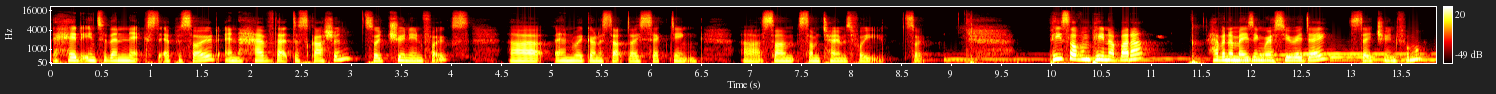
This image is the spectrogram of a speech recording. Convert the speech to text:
head into the next episode and have that discussion. So tune in, folks, uh, and we're going to start dissecting uh, some some terms for you. So, peace, love, and peanut butter. Have an amazing rest of your day. Stay tuned for more.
